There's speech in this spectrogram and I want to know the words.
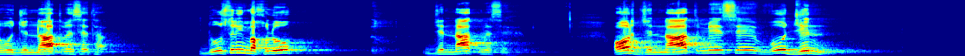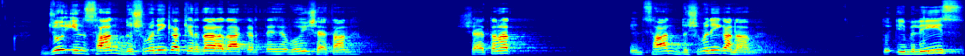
وہ جنات میں سے تھا۔ دوسری مخلوق جنات میں سے ہے۔ اور جنات میں سے وہ جن جو انسان دشمنی کا کردار ادا کرتے ہیں، وہی شیطان ہے۔ شیطنت انسان دشمنی کا نام ہے۔ تو ابلیس،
